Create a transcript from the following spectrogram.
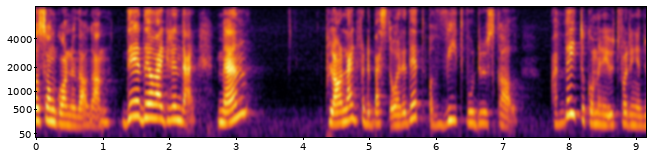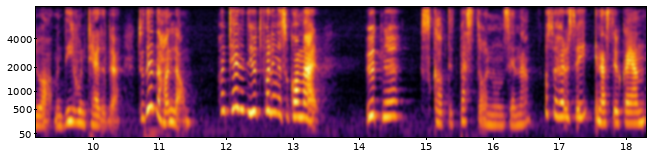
Og sånn går nå dagene. Det er det å være gründer. Men planlegg for det beste året ditt, og vit hvor du skal. Jeg vet det kommer i utfordringer du har, men de håndterer du. Det er det det handler om. Håndtere de utfordringene som kommer. Ut nå. Skap ditt beste år noensinne. Og så høres vi i neste uke igjen.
